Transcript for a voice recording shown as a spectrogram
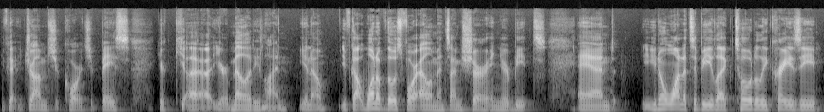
You've got your drums, your chords, your bass, your uh, your melody line. You know, you've got one of those four elements, I'm sure, in your beats, and you don't want it to be like totally crazy.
